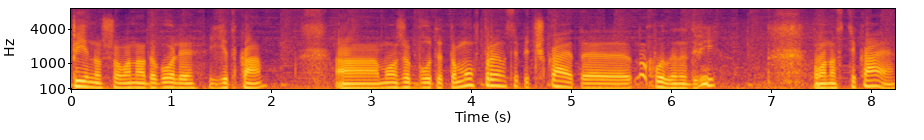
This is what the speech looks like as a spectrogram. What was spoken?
піну, що вона доволі їдка а, може бути. Тому, в принципі, чекаєте ну, хвилини дві, вона стікає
